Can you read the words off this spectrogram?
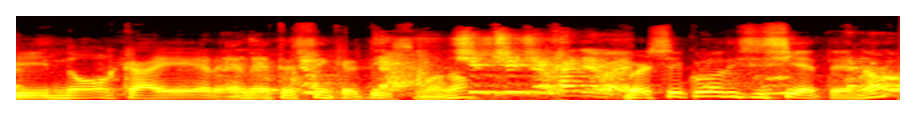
Y no caer en este sincretismo, ¿no? Versículo 17, ¿no?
